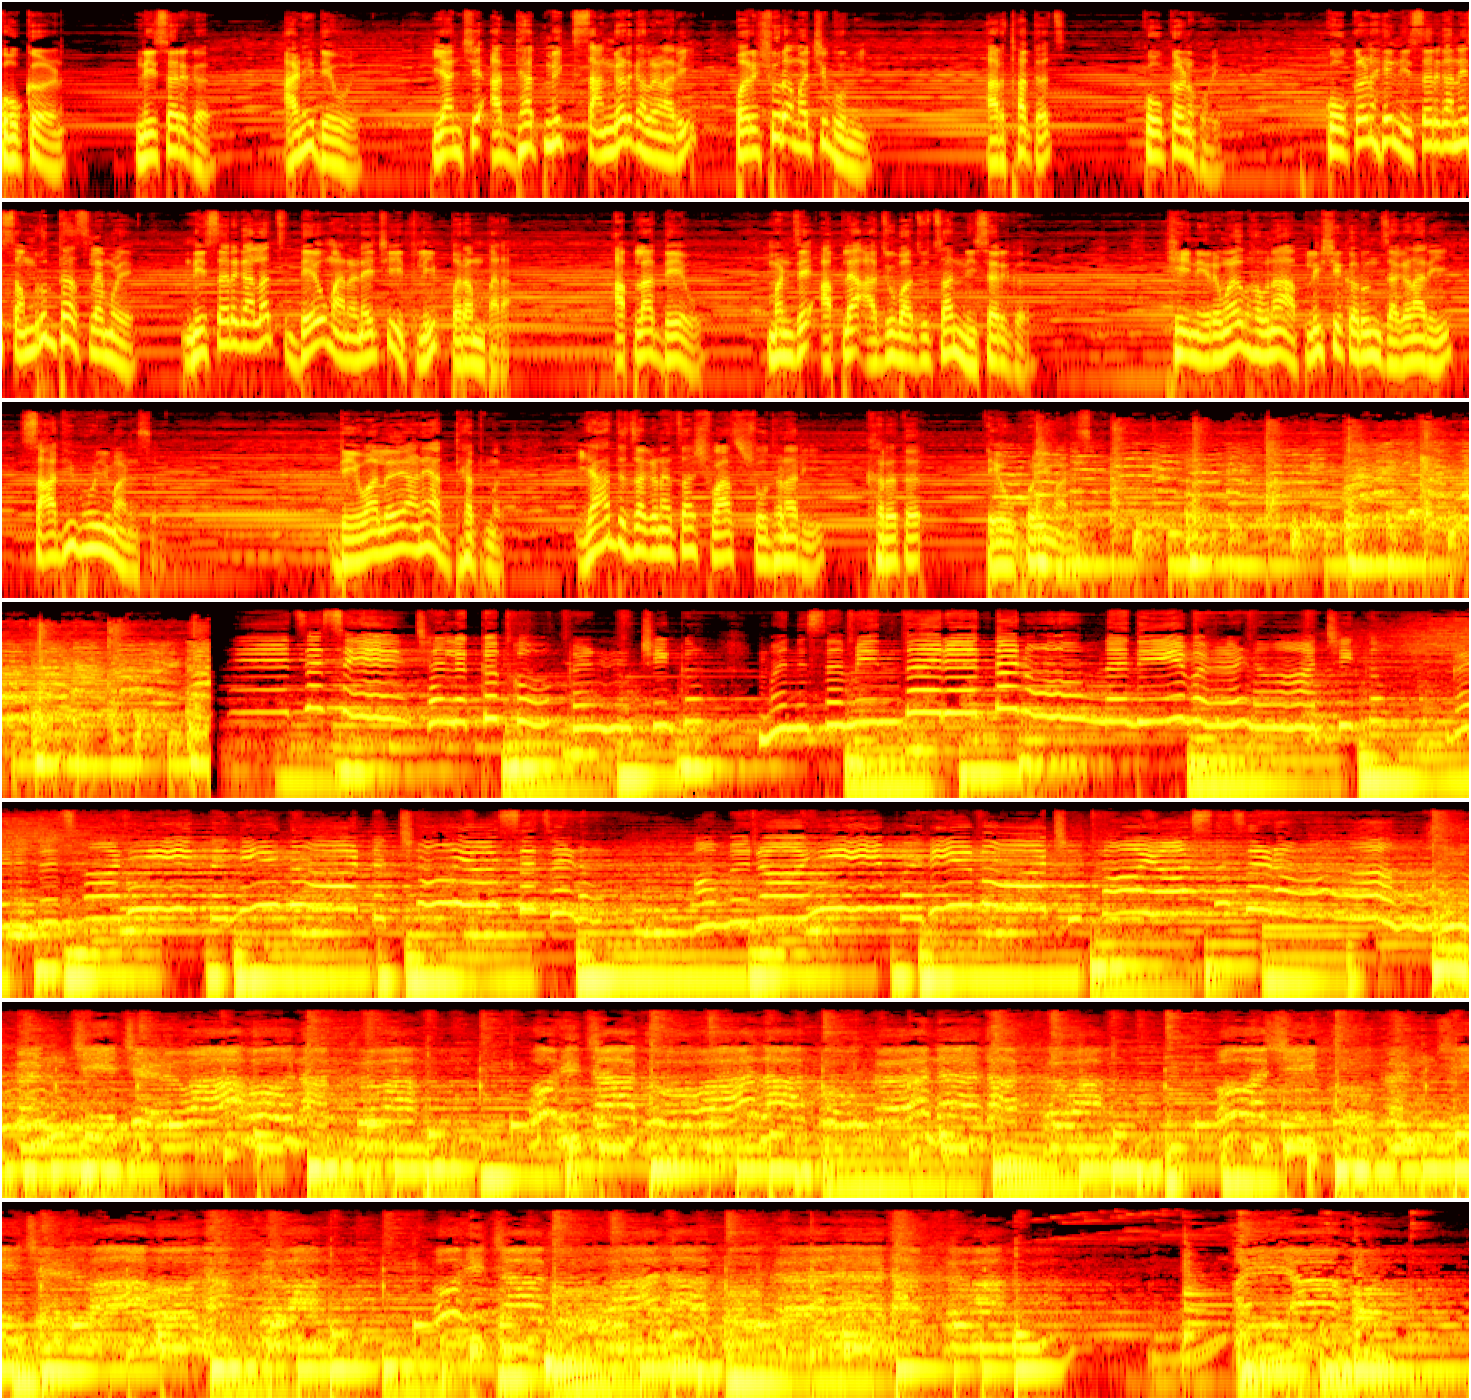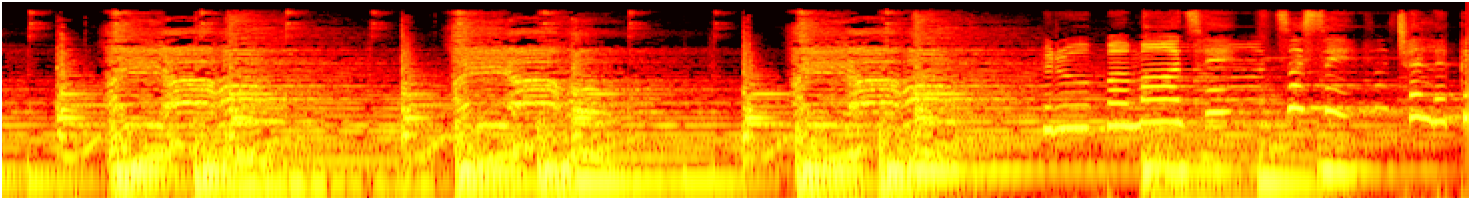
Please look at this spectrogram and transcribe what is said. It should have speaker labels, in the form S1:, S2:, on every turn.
S1: कोकण निसर्ग आणि देऊळ यांची आध्यात्मिक सांगड घालणारी परशुरामाची भूमी. अर्थातच कोकण होय. कोकण हे निसर्गाने समृद्ध असल्यामुळे निसर्गालाच देव मानण्याची इथली परंपरा. आपला देव म्हणजे आपल्या आजूबाजूचा निसर्ग. ही निर्मळ भावना आपलीशी करून जगणारी साधी भोळी माणसं. देवालय आणि अध्यात्म यात जगण्याचा श्वास शोधणारी खरं तर देवभोळी माणसं.
S2: झलक कोकणची ग मन समिंदर तनु नदी वळणाची ग. गर्द झाली तली दाट छाया सजना अमराई परिवाच काया सजना
S3: कोकणची चेडवा हो नाखवा हो हिच्या गोवाला कोकण दाखवा हो अशी कोकणची चेडवा हो नाखवा हो हिच्या गोवाला कोकण दाखवा अय्या हो अय्या हो अय्या हो अय्या हो।
S2: रूप माझे जसे झलक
